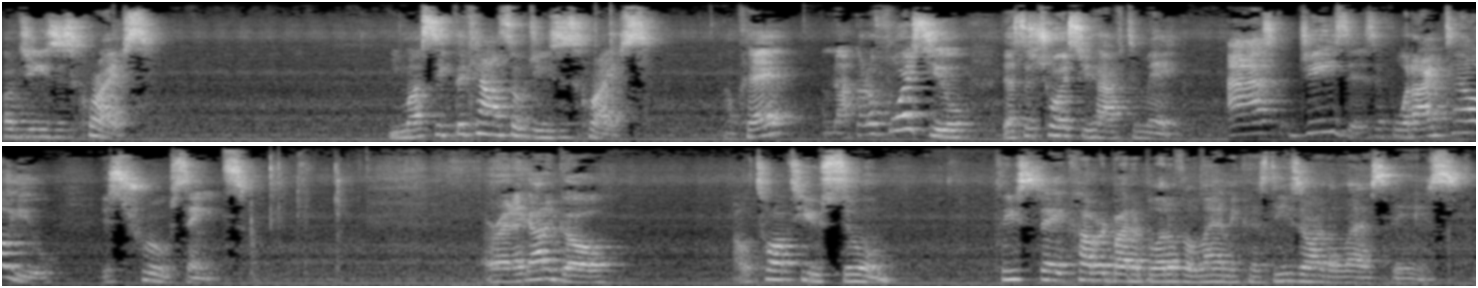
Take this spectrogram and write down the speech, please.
of Jesus Christ. You must seek the counsel of Jesus Christ. Okay? I'm not going to force you. That's a choice you have to make. Ask Jesus if what I tell you is true, saints. Alright, I gotta go. I'll talk to you soon. Please stay covered by the blood of the Lamb because these are the last days.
